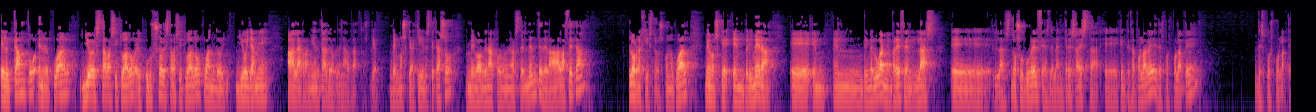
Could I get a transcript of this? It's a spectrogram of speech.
el campo en el cual yo estaba situado, el cursor estaba situado cuando yo llamé a la herramienta de ordenar datos. Bien, vemos que aquí en este caso me va a ordenar por orden ascendente de la A a la Z los registros, con lo cual vemos que en primera, en, primer lugar me aparecen las, las dos ocurrencias de la empresa esta que empieza por la B, después por la P, después por la T.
